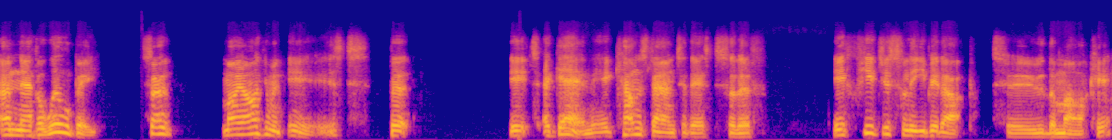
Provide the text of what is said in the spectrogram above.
and never will be. So my argument is that it again it comes down to this sort of if you just leave it up to the market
